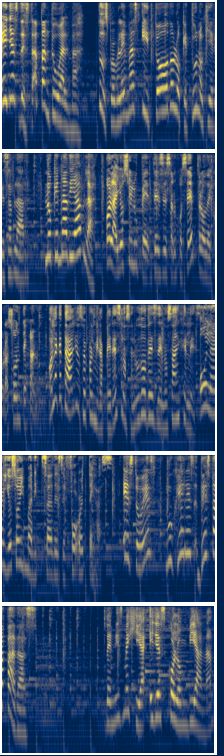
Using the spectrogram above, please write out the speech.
Ellas destapan tu alma, tus problemas y todo lo que tú no quieres hablar, lo que nadie habla. Hola, yo soy Lupe desde San José, pero de corazón tejano. Hola, ¿qué tal? Yo soy Palmira Pérez, los saludo desde Los Ángeles. Hola, yo soy Maritza desde Fort Worth, Texas. Esto es Mujeres Destapadas. Denise Mejía, ella es colombiana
